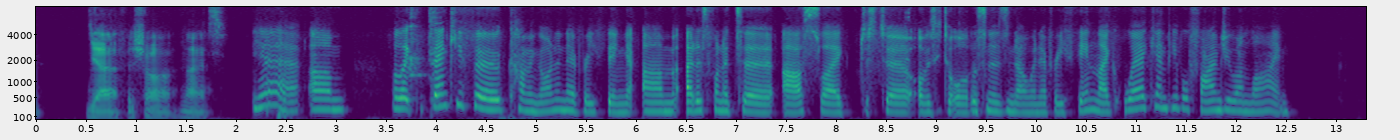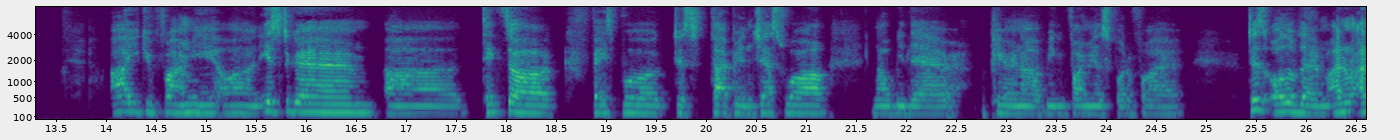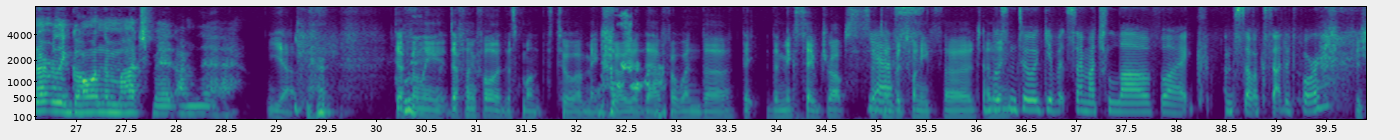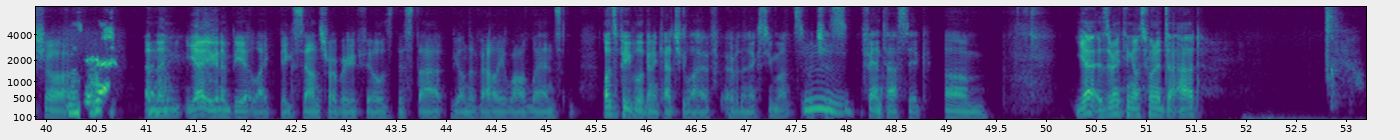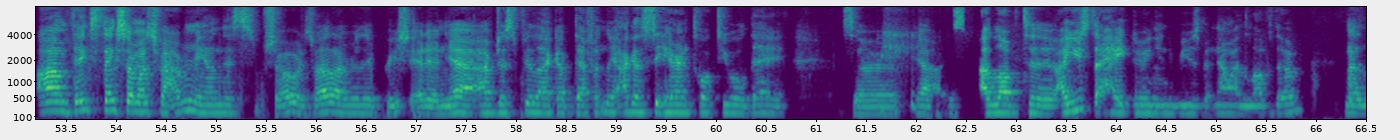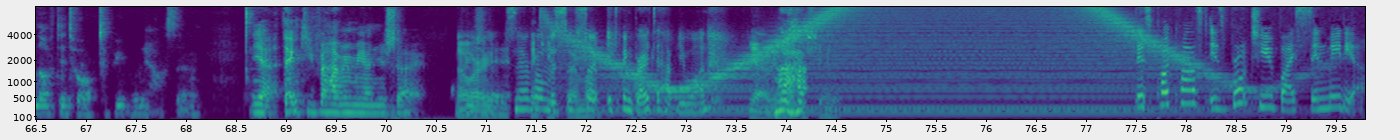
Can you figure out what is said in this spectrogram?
Yeah, for sure. Nice. Yeah. Um. Well, like, thank you for coming on and everything. Um, I just wanted to ask, like, just to obviously to all listeners know and everything, like, where can people find you online? Uh, you can find me on Instagram, uh, TikTok, Facebook. Just type in Jesswar, and I'll be there appearing up. You can find me on Spotify. Just all of them. I don't. I don't really go on them much, but I'm there. Yeah. definitely definitely follow it this month to uh, make sure you're there for when the the, the mixtape drops september yes. 23rd and, and listen then... to it give it so much love like i'm so excited for it for sure and then yeah, you're gonna be at like Big Sound, Strawberry Fields, this that, Beyond the Valley, Wildlands. Lots of people are gonna catch you live over the next few months, which mm. is fantastic. Um, yeah, is there anything else you wanted to add? Um, thanks, thanks so much for having me on this show as well. I really appreciate it. And yeah, I just feel like I've definitely I can sit here and talk to you all day. So yeah, I, just, I love to. I used to hate doing interviews, but now I love them, and I love to talk to people now. So yeah, thank you for having me on your show. No worries. No Thank problem. It's, so so, it's been great to have you on. Yeah, I really appreciate it. This podcast is brought to you by SYN Media.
